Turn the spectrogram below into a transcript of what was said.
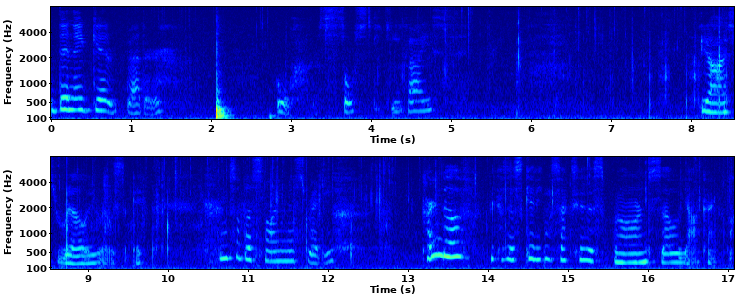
Then it get better. Oh, so sticky, guys. Yeah, it's really, really sticky. I think so. The slime is ready. Kind of, because it's getting stuck to the spoon, so yeah, kind of.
